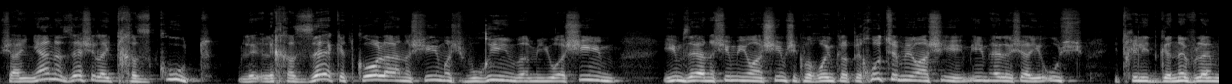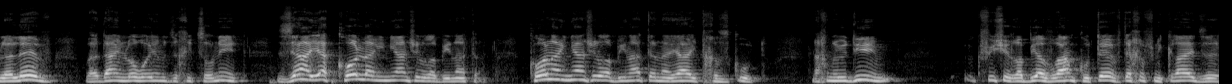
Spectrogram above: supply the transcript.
שהעניין הזה של ההתחזקות, לחזק את כל האנשים השבורים והמיואשים, אם זה אנשים מיואשים שכבר רואים כלפי חוץ שמיואשים, אם אלה שהייאוש התחיל להתגנב להם ללב ועדיין לא רואים את זה חיצונית, זה היה כל העניין של רבי נתן. כל העניין של רבי נתן היה התחזקות. אנחנו יודעים, כפי שרבי אברהם כותב, תכף נקרא את זה,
